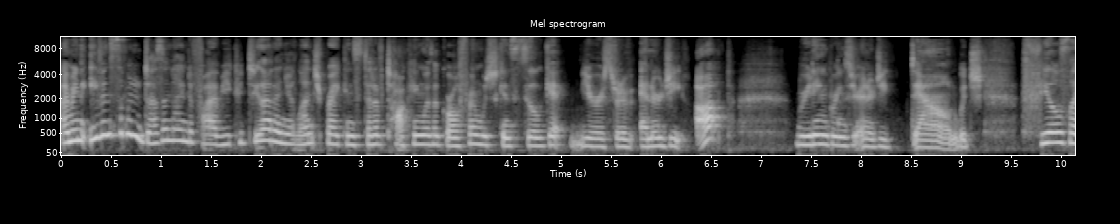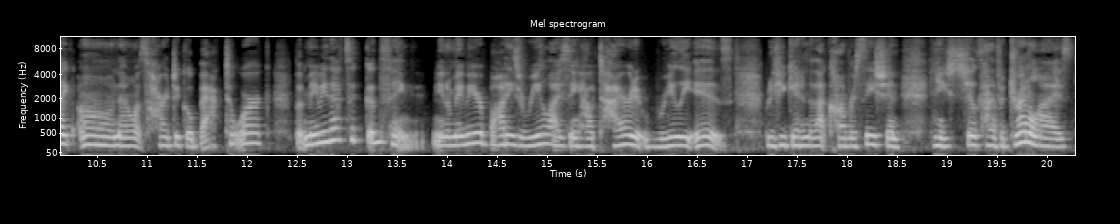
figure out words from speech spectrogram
I mean, even someone who does a nine to five, you could do that on your lunch break instead of talking with a girlfriend, which can still get your sort of energy up. Reading brings your energy down, which feels like, oh, now it's hard to go back to work. But maybe that's a good thing. You know, maybe your body's realizing how tired it really is. But if you get into that conversation and you feel kind of adrenalized,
